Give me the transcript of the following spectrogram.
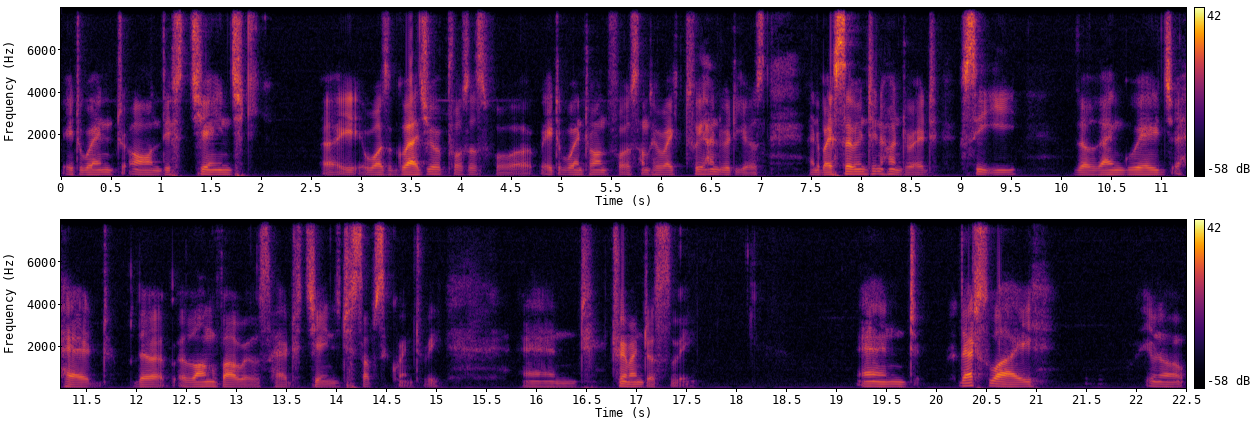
it went on this change uh, it was a gradual process for it went on for something like 300 years. And by 1700 CE the language had the long vowels had changed subsequently and tremendously. And that's why you know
